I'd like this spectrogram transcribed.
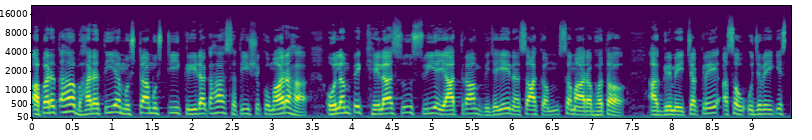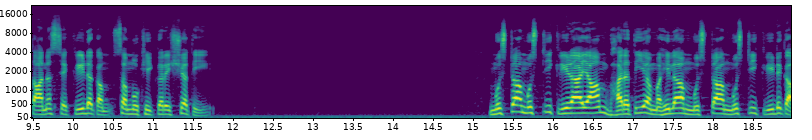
अपरतः भारतीय मुष्टामुष्टि क्रीडकः सतीशकुमारः ओलम्पिक् खेलासु स्वीययात्रां विजयेन साकं समारभत। अग्रिमे चक्रे असौ उज्बेकिस्तानस्य क्रीडकं सम्मुखीकरिष्यति। मुष्टामुष्टि क्रीडायां भारतीय महिला मुष्टामुष्टि क्रीडिका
